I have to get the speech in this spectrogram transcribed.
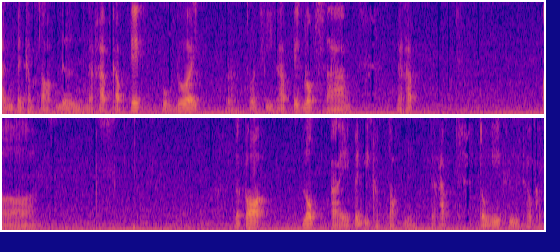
อันเป็นคำตอบหนึ่งนะครับ กับ x บวกด้วยโทษทีครับ x ลบ3นะครับอ่อแล้วก็ลบ i เป็นอีกคำตอบหนึ่งนะครับ ตรงนี้คือเท่ากับ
